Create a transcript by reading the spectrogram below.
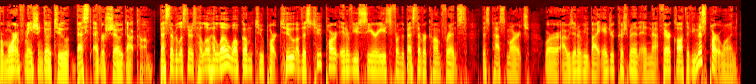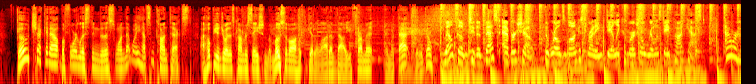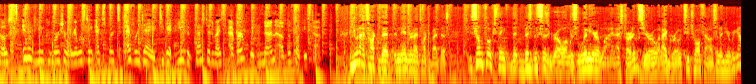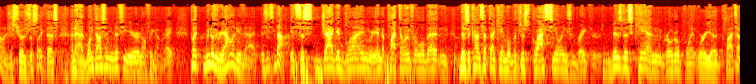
For more information, go to bestevershow.com. Best ever listeners, hello, hello. Welcome to part two of this two part interview series from the Best Ever Conference this past March where I was interviewed by Andrew Cushman and Matt Faircloth. If you missed part one, go check it out before listening to this one. That way you have some context. I hope you enjoy this conversation, but most of all, I hope you get a lot of value from it. And with that, here we go. Welcome to the Best Ever Show, the world's longest running daily commercial real estate podcast. Our hosts interview commercial real estate experts every day to get you the best advice ever with none of the fluffy stuff. You and I talked about, and Andrew and I talked about this. Some folks think that businesses grow on this linear line. I start at zero and I grow to 12,000 and here we go. And it just goes just like this and I add 1,000 units a year and off we go, right? But we know the reality of that is it's not. It's this jagged line where you end up plateauing for a little bit. And there's a concept I came up with just glass ceilings and breakthroughs. Business can grow to a point where you plateau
